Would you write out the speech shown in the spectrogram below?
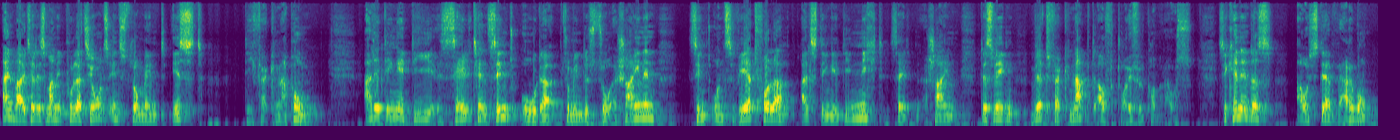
Ein weiteres Manipulationsinstrument ist die Verknappung. Alle Dinge, die selten sind oder zumindest so erscheinen, sind uns wertvoller als Dinge, die nicht selten erscheinen. Deswegen wird verknappt auf Teufel komm raus. Sie kennen das aus der Werbung.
